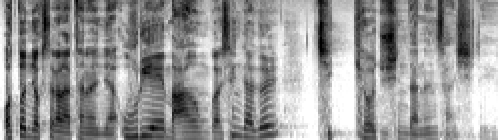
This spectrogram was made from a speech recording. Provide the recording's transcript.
어떤 역사가 나타나느냐 우리의 마음과 생각을 지켜주신다는 사실이에요.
